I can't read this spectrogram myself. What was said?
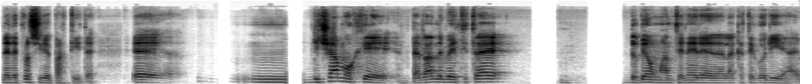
nelle prossime partite. Eh, diciamo che per l'Under 23 dobbiamo mantenere la categoria,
